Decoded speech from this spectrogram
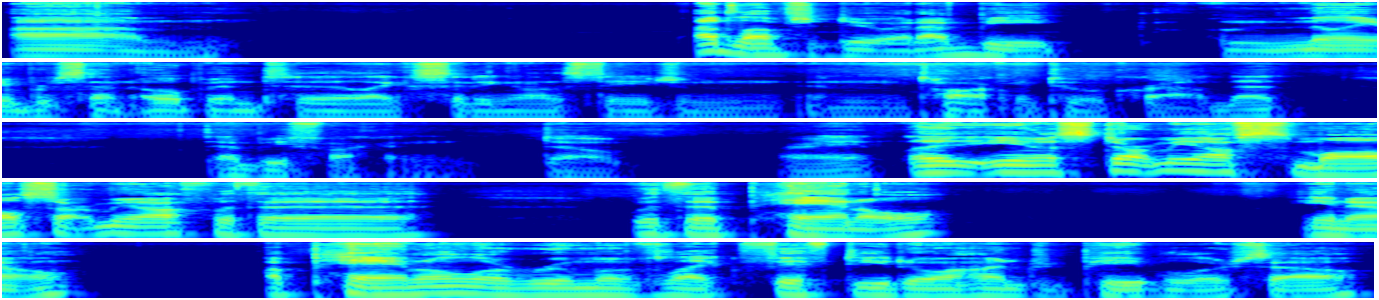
um, I'd love to do it. I'd be a million percent open to like sitting on stage and, and talking to a crowd. That that'd be fucking dope, right? Like, you know, start me off small. Start me off with a with a panel. You know, a panel, a room of like fifty to hundred people or so,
